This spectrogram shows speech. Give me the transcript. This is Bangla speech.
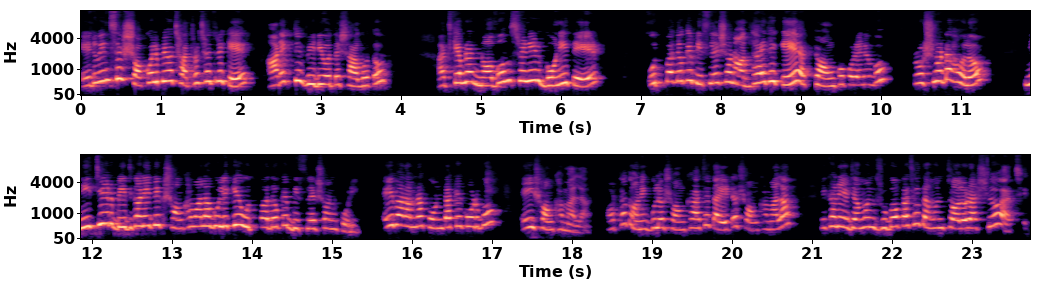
এডুইন্সের সকল প্রিয় ছাত্রছাত্রীকে আরেকটি ভিডিওতে স্বাগত। আজকে আমরা নবম শ্রেণির গণিতের উৎপাদকে বিশ্লেষণ অধ্যায় থেকে একটা অঙ্ক করে নেব। প্রশ্নটা হলো, নিচের বীজগাণিতিক সংখ্যামালাগুলিকে উৎপাদকে বিশ্লেষণ করি। এইবার আমরা কোনটাকে করব? এই সংখ্যামালা। অর্থাৎ অনেকগুলো সংখ্যা আছে, তাই এটা সংখ্যামালা। এখানে যেমন ধ্রুবক আছে, তেমন চলরাশিও আছে।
